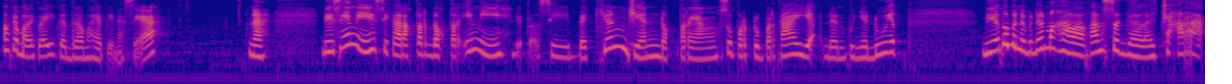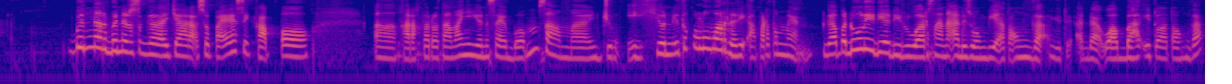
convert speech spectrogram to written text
Oke balik lagi ke drama happiness ya. Nah di sini si karakter dokter ini gitu si Baekhyun Jin dokter yang super duper kaya dan punya duit dia tuh bener-bener menghalalkan segala cara. Bener-bener segala cara supaya si couple uh, karakter utamanya Yoon Se Bom sama Jung Ih Hyun itu keluar dari apartemen. Gak peduli dia di luar sana ada zombie atau enggak gitu, ada wabah itu atau enggak.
